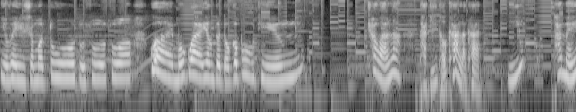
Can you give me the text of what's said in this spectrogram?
你为什么哆哆嗦嗦、怪模怪样的抖个不停？唱完了，他低头看了看，咦，他没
